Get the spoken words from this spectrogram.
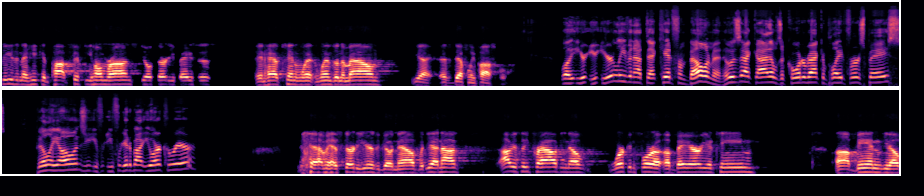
season that he can pop 50 home runs, steal 30 bases, and have 10 win- wins on the mound? Yeah, it's definitely possible. Well, you're you're leaving out that kid from Bellarmine. Who is that guy that was a quarterback and played first base? Billy Owens. You you forget about your career? Yeah, I mean it's 30 years ago now, but yeah, now obviously proud. You know, working for a, a Bay Area team, uh, being you know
